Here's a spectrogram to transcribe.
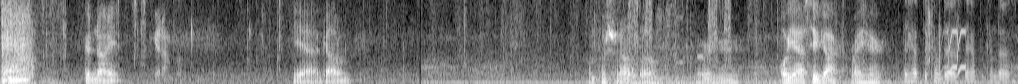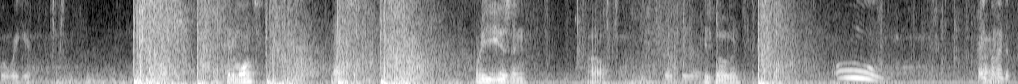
Good night. Yeah, I got him. I'm pushing up though. Over here. Oh yeah, I see a guy right here. They have to come to us. They have to come to us. We're right here. Hit him once. Nice. What are you using? Oh, he's moving. Ooh! Hey, behind us.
